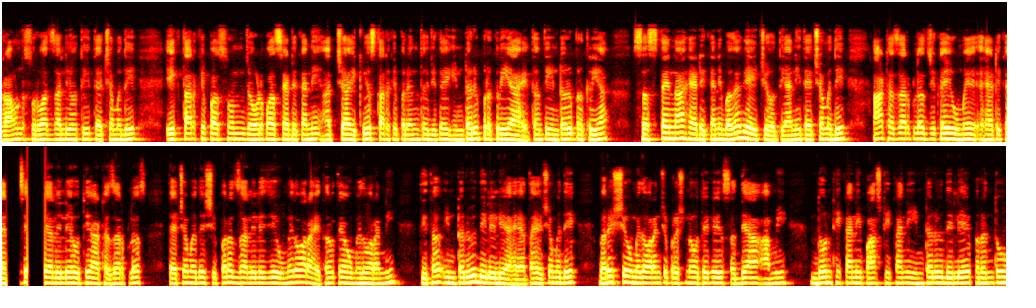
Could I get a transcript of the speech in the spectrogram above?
राऊंड सुरुवात झाली होती त्याच्यामध्ये एक तारखेपासून जवळपास या ठिकाणी आजच्या एकवीस तारखेपर्यंत जी काही इंटरव्ह्यू प्रक्रिया आहे तर ती इंटरव्ह्यू प्रक्रिया संस्थेना ह्या ठिकाणी बघा घ्यायची होती. आणि त्याच्यामध्ये आठ हजार प्लस जे काही उमे ह्या ठिकाणी आलेले होते आठ हजार प्लस त्याच्यामध्ये शिफारस झालेले जे उमेदवार आहे तर त्या उमेदवारांनी तिथं इंटरव्ह्यू दिलेली आहे. आता ह्याच्यामध्ये बरेचसे उमेदवारांचे प्रश्न होते की सध्या आम्ही दोन ठिकाणी पाच ठिकाणी इंटरव्ह्यू दिली आहे. परंतु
